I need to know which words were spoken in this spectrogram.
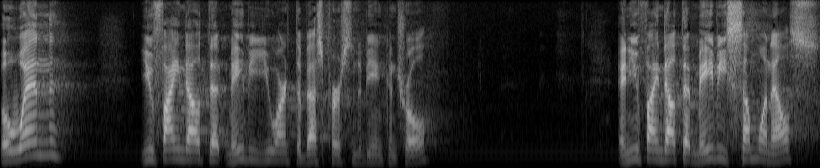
But when you find out that maybe you aren't the best person to be in control, and you find out that maybe someone else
